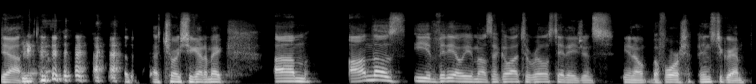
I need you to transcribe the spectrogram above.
yeah, a, a, choice you got to make. Um, on those e- video emails that go out to real estate agents, you know, before Instagram,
